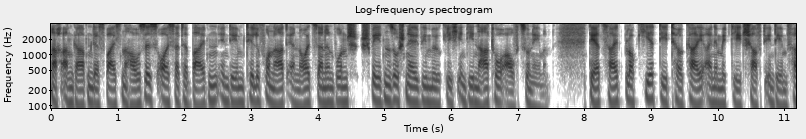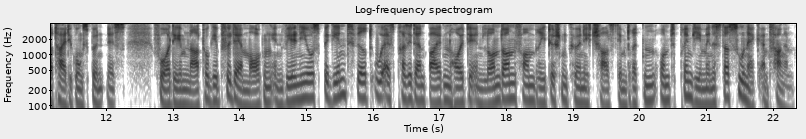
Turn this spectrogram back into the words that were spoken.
Nach Angaben des Weißen Hauses äußerte Biden in dem Telefonat erneut seinen Wunsch, Schweden so schnell wie möglich in die NATO aufzunehmen. Derzeit blockiert die Türkei eine Mitgliedschaft in dem Verteidigungsbündnis. Vor dem NATO-Gipfel, der morgen in Vilnius beginnt, wird US-Präsident Biden heute in London vom britischen König Charles III. und Premierminister Sunak empfangen empfangen.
